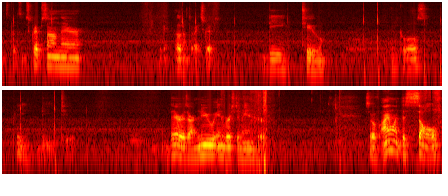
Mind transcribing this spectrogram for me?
Let's put some scripts on there those aren't the right scripts. D2 equals PD2. There is our new inverse demand curve. So if I want to solve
